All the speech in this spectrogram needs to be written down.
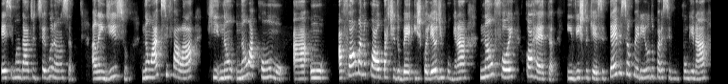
esse mandato de segurança. Além disso, não há que se falar que não, não há como a, um, a forma no qual o partido B escolheu de impugnar não foi correta, em visto que esse teve seu período para se impugnar,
